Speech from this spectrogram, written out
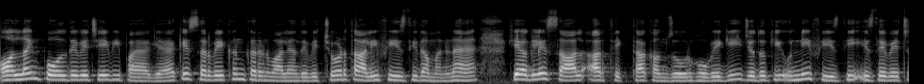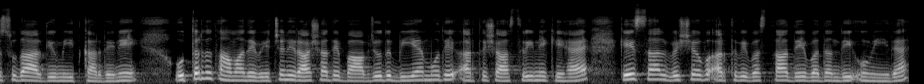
ਆਨਲਾਈਨ ਪੋਲ ਦੇ ਵਿੱਚ ਇਹ ਵੀ ਪਾਇਆ ਗਿਆ ਹੈ ਕਿ ਸਰਵੇਖਣ ਕਰਨ ਵਾਲਿਆਂ ਦੇ ਵਿੱਚੋਂ 48% ਦਾ ਮੰਨਣਾ ਹੈ ਕਿ ਅਗਲੇ ਸਾਲ ਆਰਥਿਕਤਾ ਕਮਜ਼ੋਰ ਹੋਵੇਗੀ, ਜਦੋਂ ਕਿ 19% ਇਸ ਦੇ ਵਿੱਚ ਸੁਧਾਰ ਦੀ ਉਮੀਦ ਕਰਦੇ ਨੇ। ਉੱਤਰਦਾਤਾਵਾਂ ਦੇ ਵਿੱਚ ਨਿਰਾਸ਼ਾ ਦੇ ਬਾਵਜੂਦ ਬੀਐਮਓ ਦੇ ਅਰਥਸ਼ਾਸਤਰੀ ਨੇ ਕਿਹਾ ਹੈ ਕਿ ਇਸ ਸਾਲ ਵਿਸ਼ਵ ਅਰਥ ਵਿਵਸਥਾ ਦੇ ਵਧਣ ਦੀ ਉਮੀਦ ਹੈ।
